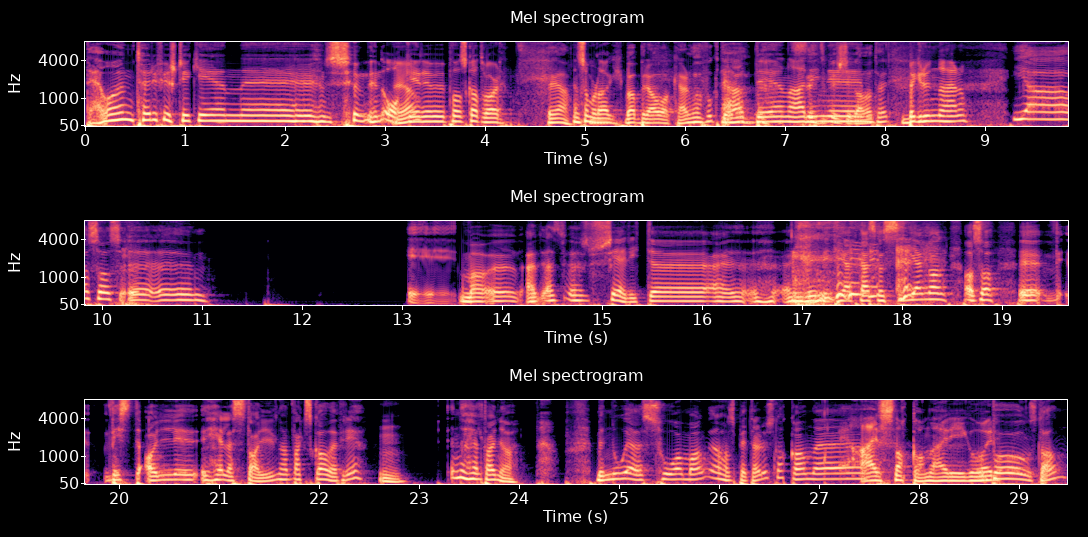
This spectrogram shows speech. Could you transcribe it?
Det var en tørr fyrstikk i en, eh, en åker ja. på Skatval Ja. en sommerdag. Det var bra åkeren var fuktig. Ja, den, tørr. Begrunn det her, da. Ja, altså så, øh, øh, jeg, jeg, jeg ser ikke øh, jeg, vet ikke helt hva jeg skal si engang. Altså, hvis alle, hele stallen hadde vært skadefri, Mm. noe helt annet. Men nå er det så mange. Hans Petter, du snakka om det Jeg snakka om det her i går. på onsdagen.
